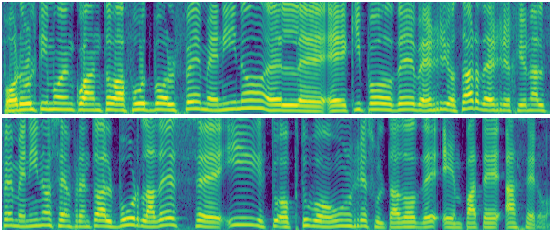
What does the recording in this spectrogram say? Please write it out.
Por último, en cuanto a fútbol femenino, el eh, equipo de Berriozar de regional femenino se enfrentó al Burlades eh, y obtuvo un resultado de empate a cero.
